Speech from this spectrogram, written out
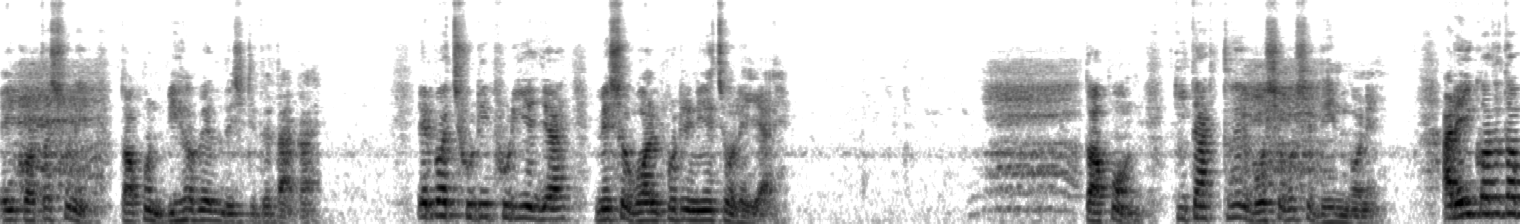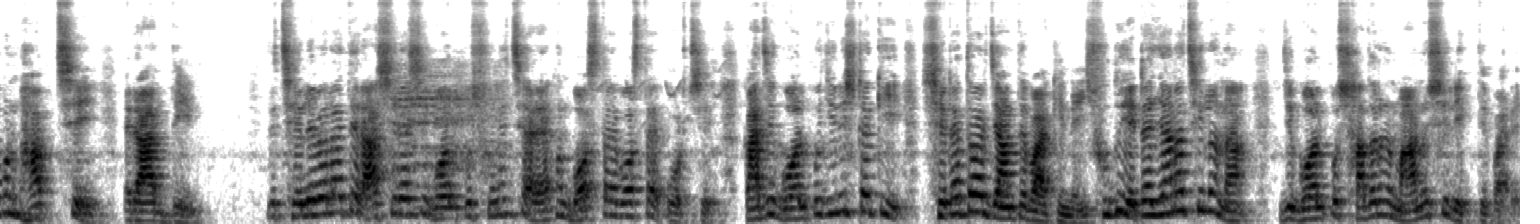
এই কথা শুনে তখন বিহবেল দৃষ্টিতে তাকায়। এরপর ছুটি ফুরিয়ে যায়, মেসো গল্পটি নিয়ে চলে যায়। তখন কৃতার্থ হয়ে বসে বসে দিন গণে আর এই কথা তখন ভাবছে রাত দিন। যে ছেলেবেলাতে রাশি রাশি গল্প শুনেছে আর এখন বস্তায় বস্তায় পড়ছে। কাজে গল্প জিনিসটা কি সেটা তো আর জানতে বাকি নেই। শুধু এটা জানা ছিল না যে গল্প সাধারণ মানুষই লিখতে পারে।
